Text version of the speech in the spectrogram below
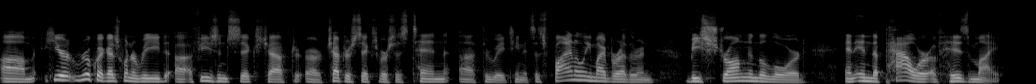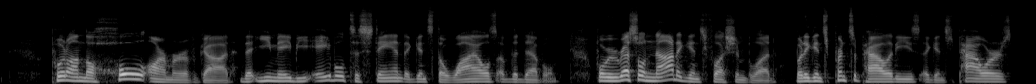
um, here, real quick, I just want to read uh, Ephesians six chapter or chapter six verses ten uh, through eighteen. It says, "Finally, my brethren, be strong in the Lord and in the power of His might." Put on the whole armor of God, that ye may be able to stand against the wiles of the devil. For we wrestle not against flesh and blood, but against principalities, against powers,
